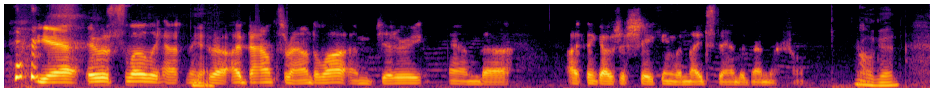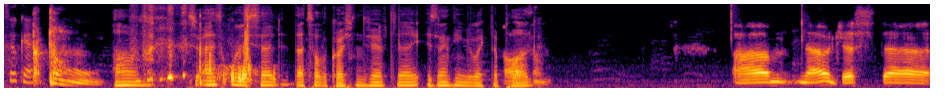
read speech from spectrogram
yeah, it was slowly happening. Yeah. throughout. I bounce around a lot. I'm jittery, and uh, I think I was just shaking the nightstand, and then the phone. All good. it's okay. Um, so as Corey said, that's all the questions we have today. Is there anything you'd like to plug? Awesome. Um, no, just uh,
